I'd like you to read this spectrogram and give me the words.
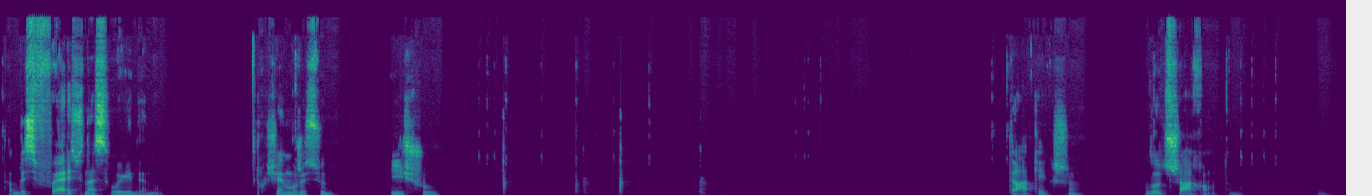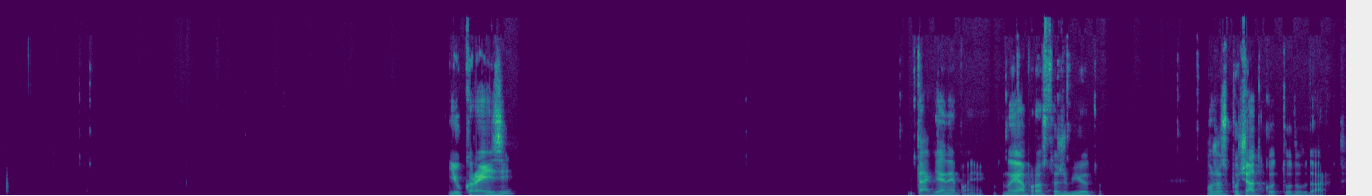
Там десь ферзь в нас вийде, ну. Хоча він може сюди ішу. Так, якщо. Тут шахом тому. You crazy? Так, я не поняв. Ну я просто ж б'ю тут. Можу спочатку тут вдарити.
